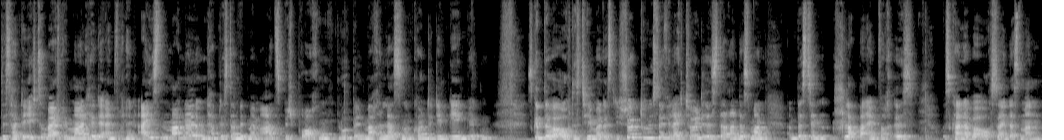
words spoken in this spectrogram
Das hatte ich zum Beispiel mal. Ich hatte einfach einen Eisenmangel und habe das dann mit meinem Arzt besprochen und Blutbild machen lassen und konnte dem gegenwirken. Es gibt aber auch das Thema, dass die Schilddrüse vielleicht schuld ist daran, dass man ein bisschen schlapper einfach ist. Es kann aber auch sein, dass man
